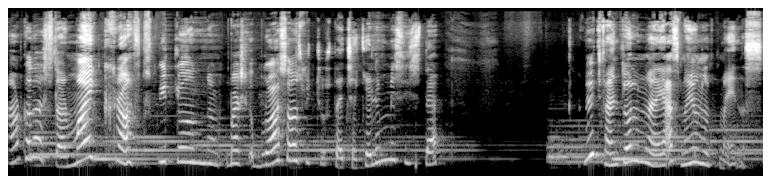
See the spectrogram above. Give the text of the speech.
Arkadaşlar Minecraft videonun başka Brawl Stars videosu da çekelim mi sizde? Lütfen yorumlara yazmayı unutmayınız.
